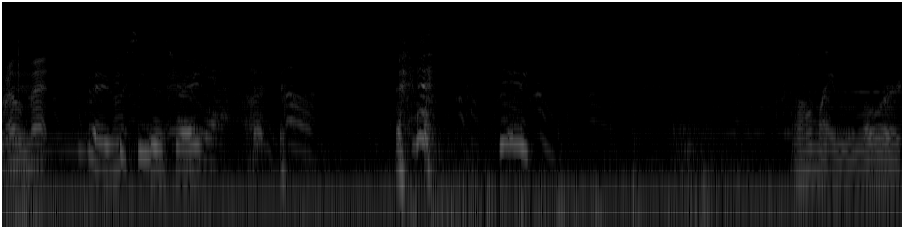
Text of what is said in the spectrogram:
Well met. Babe, you see this, right? Yeah. Dude. Oh my lord.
